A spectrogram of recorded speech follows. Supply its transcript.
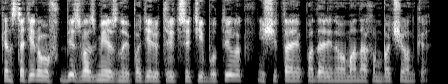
констатировав безвозмездную потерю тридцати бутылок, не считая подаренного монахом бочонка,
